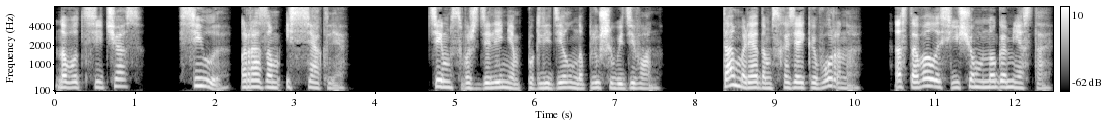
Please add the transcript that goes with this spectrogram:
Но вот сейчас силы разом иссякли. Тим с вожделением поглядел на плюшевый диван. Там, рядом с хозяйкой ворона, оставалось еще много места.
